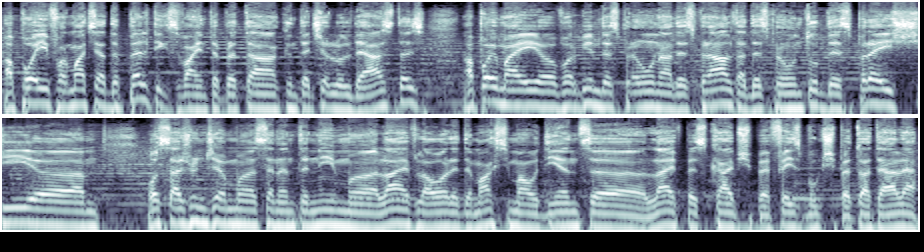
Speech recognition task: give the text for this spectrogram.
Apoi formația The Peltics va interpreta cântecelul de astăzi. Apoi mai uh, vorbim despre una, despre alta, despre un tub de spray și uh, o să ajungem uh, să ne întâlnim uh, live la ore de maximă audiență, live pe Skype și pe Facebook și pe toate alea,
